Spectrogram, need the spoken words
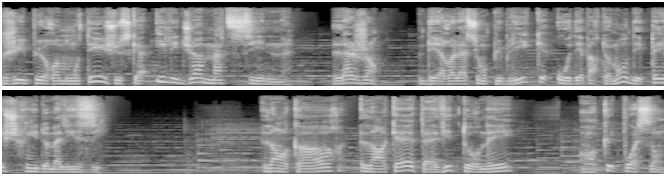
j'ai pu remonter jusqu'à Elijah Matsin, l'agent des relations publiques au département des pêcheries de Malaisie. Là encore, l'enquête a vite tourné en queue de poisson.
